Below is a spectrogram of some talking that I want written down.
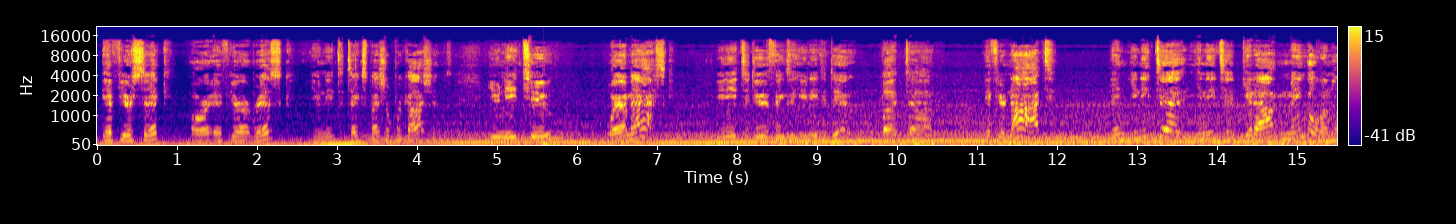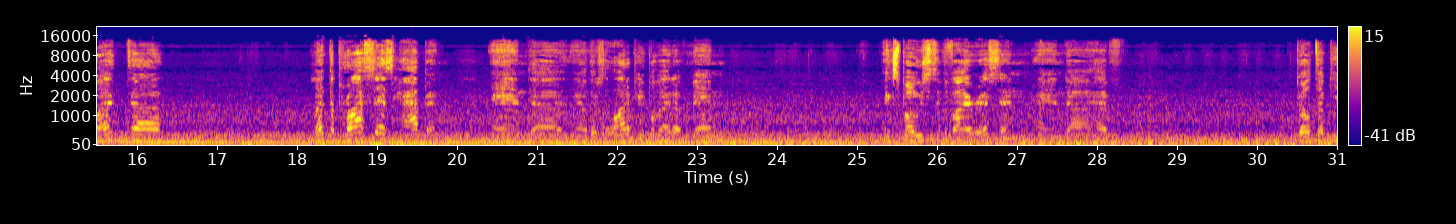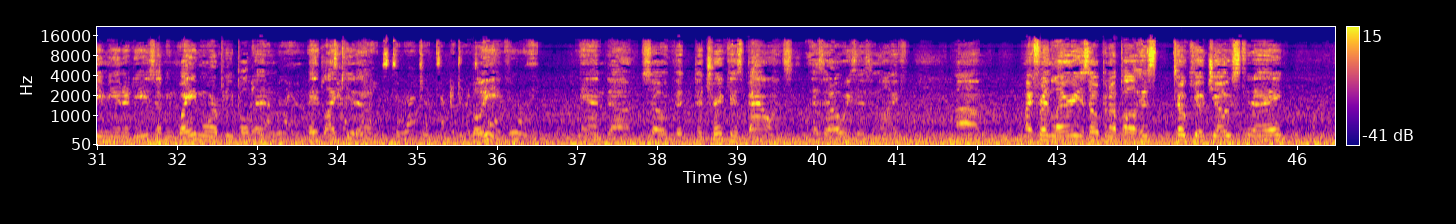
if you're sick or if you're at risk, you need to take special precautions. You need to wear a mask you need to do the things that you need to do. But uh, if you're not, then you need to you need to get out and mingle and let uh, let the process happen. And uh, you know, there's a lot of people that have been exposed to the virus and and uh, have built up the immunities. I mean, way more people than they'd like you to believe. And uh, so the, the trick is balance, as it always is in life. Um, my friend Larry has opened up all his Tokyo Joes today,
